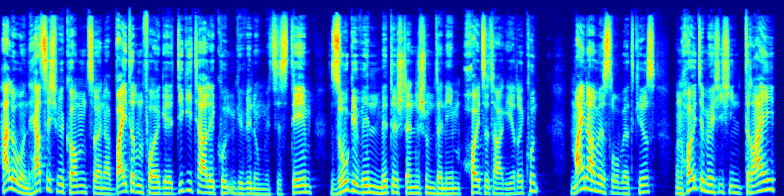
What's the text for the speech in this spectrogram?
Hallo und herzlich willkommen zu einer weiteren Folge Digitale Kundengewinnung mit System. So gewinnen mittelständische Unternehmen heutzutage ihre Kunden. Mein Name ist Robert Kirs und heute möchte ich Ihnen drei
